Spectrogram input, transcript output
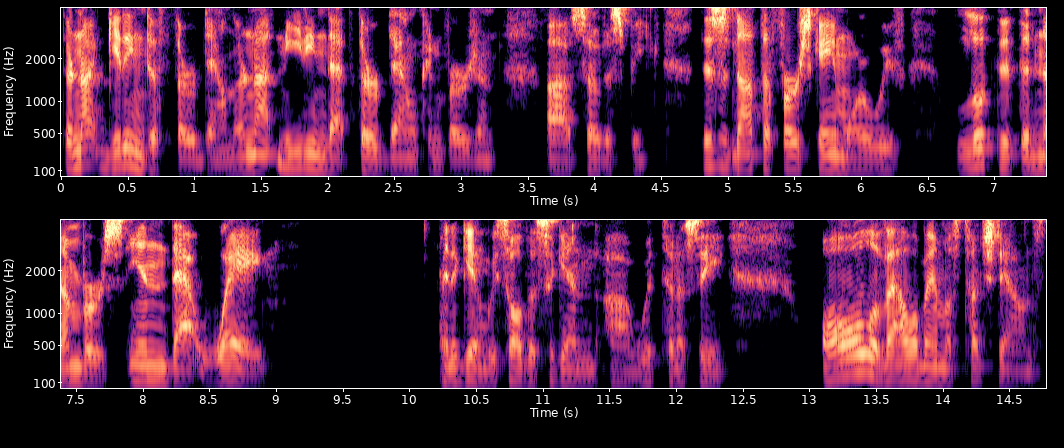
They're not getting to third down. They're not needing that third down conversion, uh, so to speak. This is not the first game where we've looked at the numbers in that way and again, we saw this again uh, with Tennessee. All of Alabama's touchdowns.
